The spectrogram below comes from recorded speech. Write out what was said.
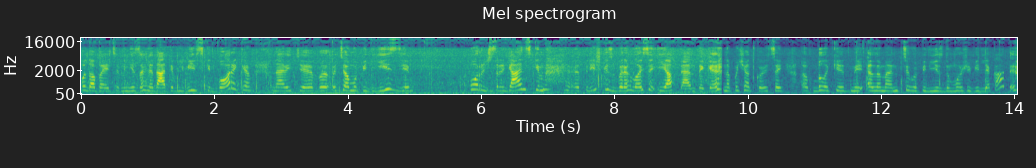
Подобається мені заглядати в львівські дворики, навіть е, в цьому під'їзді. Поруч з радянським е, трішки збереглося і автентики. На початку цей е, блакитний елемент цього під'їзду може відлякати,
